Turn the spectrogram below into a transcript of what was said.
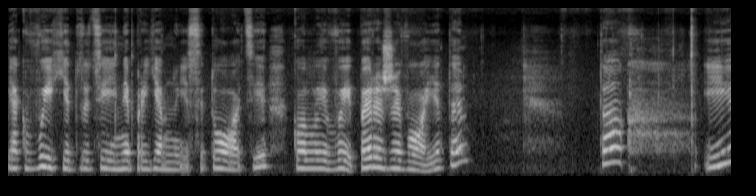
як вихід з цієї неприємної ситуації, коли ви переживаєте. Так. І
